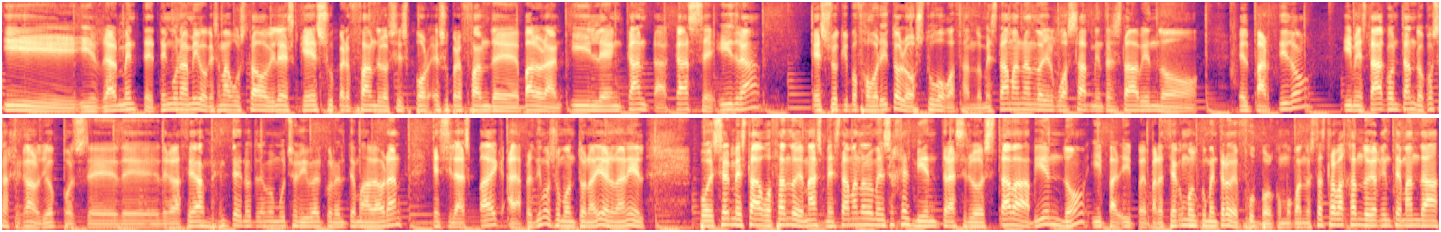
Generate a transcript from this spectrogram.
y, realmente tengo un amigo que se me ha gustado, Vilés, que es súper fan de los eSports, es súper fan de Valorant y le encanta Case Hydra es su equipo favorito, lo estuvo gozando. Me estaba mandando el WhatsApp mientras estaba viendo el partido y me estaba contando cosas que, claro, yo, pues eh, de- desgraciadamente no tenemos mucho nivel con el tema de Valorant. Que si la Spike, ah, aprendimos un montón ayer, Daniel. Pues él me estaba gozando, además, me estaba mandando mensajes mientras lo estaba viendo y, pa- y pa- parecía como un comentario de fútbol, como cuando estás trabajando y alguien te manda,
